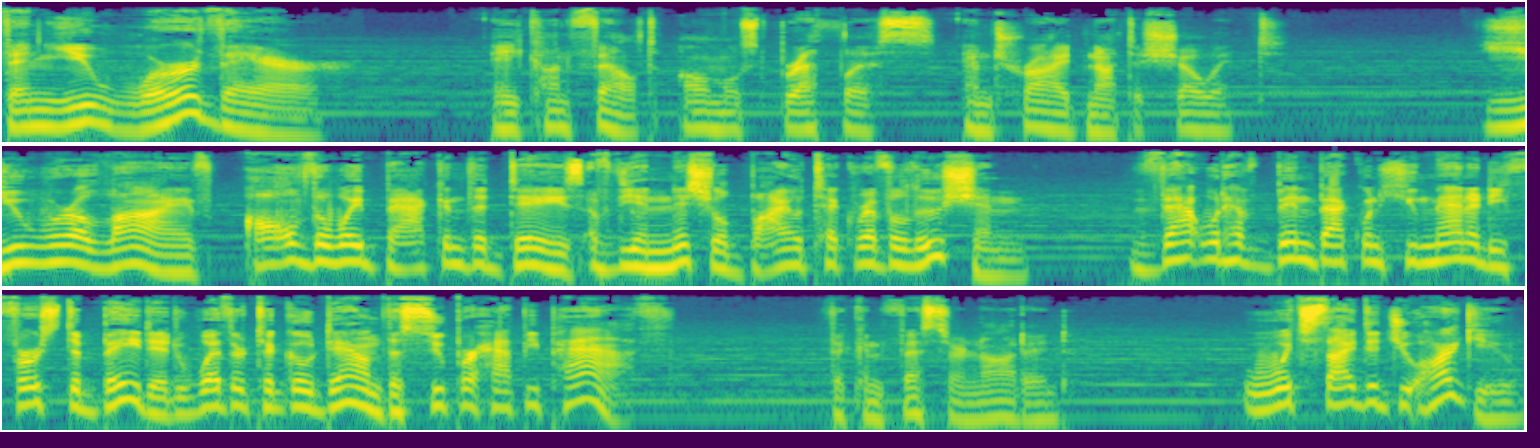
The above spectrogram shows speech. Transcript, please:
Then you were there! Akon felt almost breathless and tried not to show it. You were alive all the way back in the days of the initial biotech revolution. That would have been back when humanity first debated whether to go down the super happy path. The confessor nodded. Which side did you argue?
